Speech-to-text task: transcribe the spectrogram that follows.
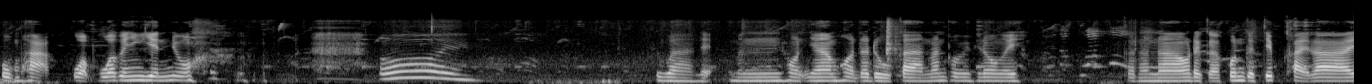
ผมผักกวบหัวก็ยังเย็นอยู่ โอ้ย คือว่าแหละมันหอดยามหอดฤดูกาลมันพ่อแม่พี่น้องเอ้ยก็หนาวแต่ก็คนก็เจ็บไข้หลาย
